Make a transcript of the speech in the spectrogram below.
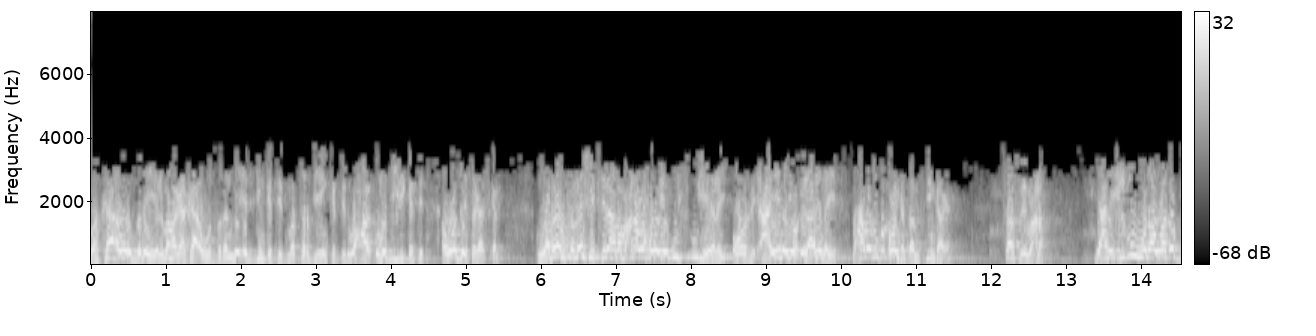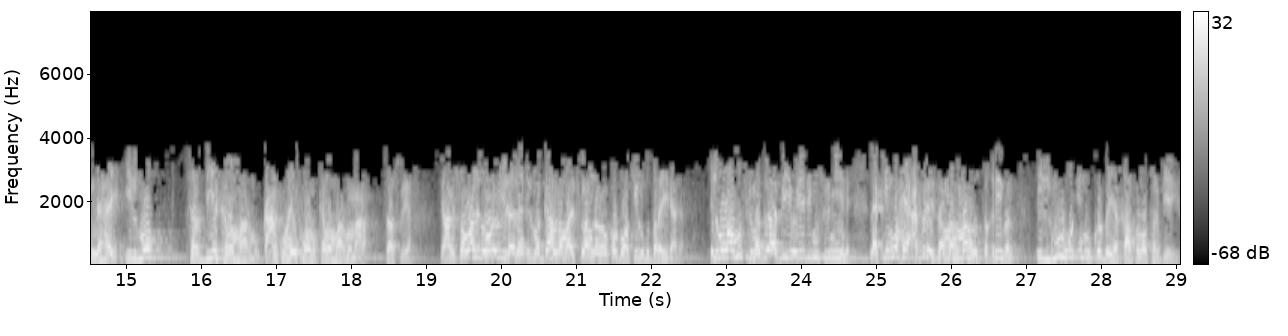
Waa kaa awood badan yahy ilmahaagaa kaa awood badan. Ma edbin kartid ma tarbiyeyn kartid waxaa uma diidi kartid awoodda isagaa iskale nidaamka meesha jiraana macnaha waxa weeye u yeelay oo ricaayinaya oo ilaalinaya maxaadaad uga qaban kartaa miskiinkaaga? Saas wey macnaha. Yani ilmuhuna waan ognahay ilmo tarbiye kama maarmo gacan kuhayn kama maarmo macnaha. Saas weyaan yani soomaalidu hore u yidhahdeen ilmo gaalna ma islaamna kolba waa kii lagu dara yidhahdaan ilmo waa muslim hadduu aabihi hooyadii muslim yihiin laakiin waxay cabiraysaa mahmahdu taqriiban. Ilmuhu inuu kolba yahay qaabka loo tarbiyeeyo.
